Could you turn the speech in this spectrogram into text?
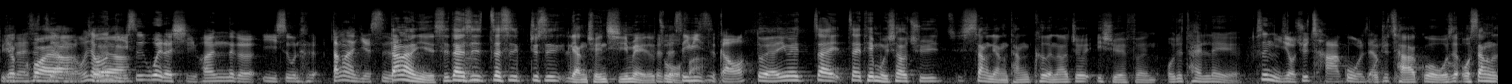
比较快啊我想说你是为了喜欢那个艺术，那个当然也是啊，当然也是，但是这是就是两全其美的做法。，CP 值高，对啊，因为在在天母校区上两堂课，然后就一学分，我就太累了。是你有去查过这样？我去？查过，我是我上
